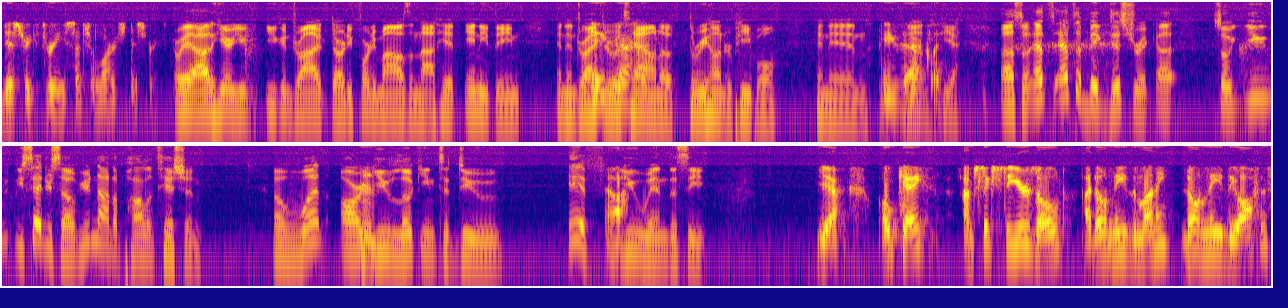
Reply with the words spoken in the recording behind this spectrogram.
District 3 is such a large district. Oh yeah, out here you you can drive 30, 40 miles and not hit anything, and then drive through a town of 300 people, and then Exactly. yeah. Uh, so that's that's a big district. Uh, so you you said yourself you're not a politician. Uh, what are Hmm. you looking to do if Ah. you win the seat? Yeah. Okay. I'm 60 years old. I don't need the money. Don't need the office.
